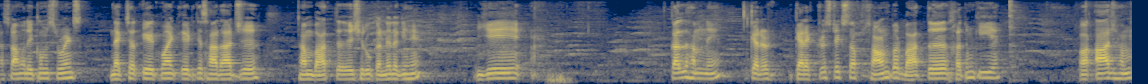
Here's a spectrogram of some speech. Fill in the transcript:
अस्सलाम वालेकुम स्टूडेंट्स। लेक्चर 8.8 के साथ आज हम बात शुरू करने लगे हैं। ये कल हमने कैरेक्टरिस्टिक्स ऑफ़ साउंड पर बात ख़त्म की है और आज हम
